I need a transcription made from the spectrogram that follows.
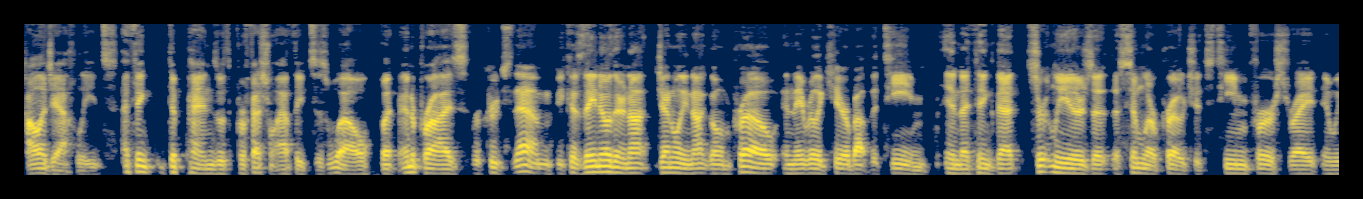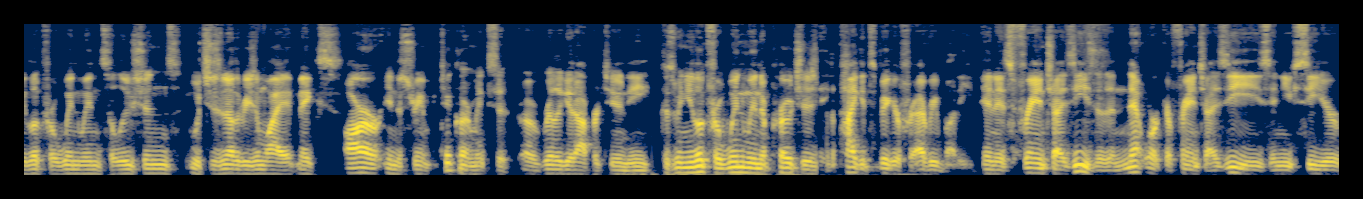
college athletes. I think depends with professional athletes as well, but Enterprise recruits them because they know they're not generally not going pro and they really care about the team. And I think that certainly there's a, a similar approach. It's team first, right? And we look for win-win solutions, which is another reason why it makes our industry in particular makes it a really good opportunity. Because when you look for win-win approaches, the pie gets bigger for everybody. And as franchisees, as a network of franchisees, and you see your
